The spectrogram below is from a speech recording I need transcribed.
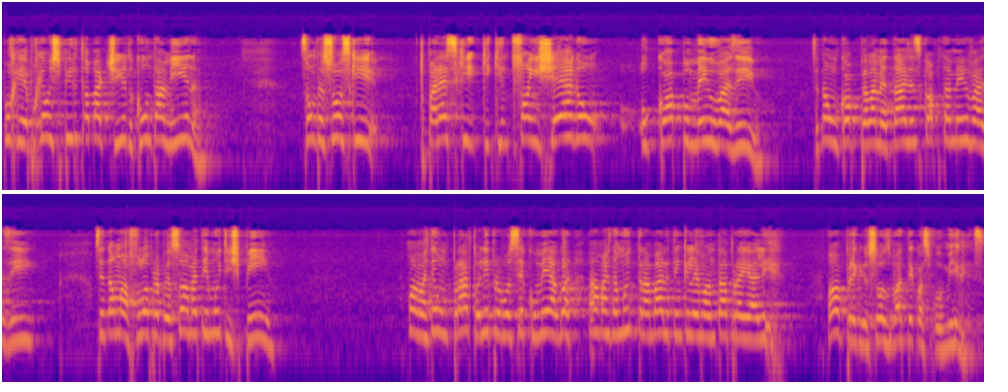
Por quê? Porque é um espírito abatido, contamina. São pessoas que, que parece que, que, que só enxergam o copo meio vazio. Você dá um copo pela metade, esse copo está meio vazio. Você dá uma flor para a pessoa, mas tem muito espinho. Oh, mas tem um prato ali para você comer agora. Ah, mas dá muito trabalho, tem que levantar para ir ali. Ó, oh, preguiçoso, bater com as formigas.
